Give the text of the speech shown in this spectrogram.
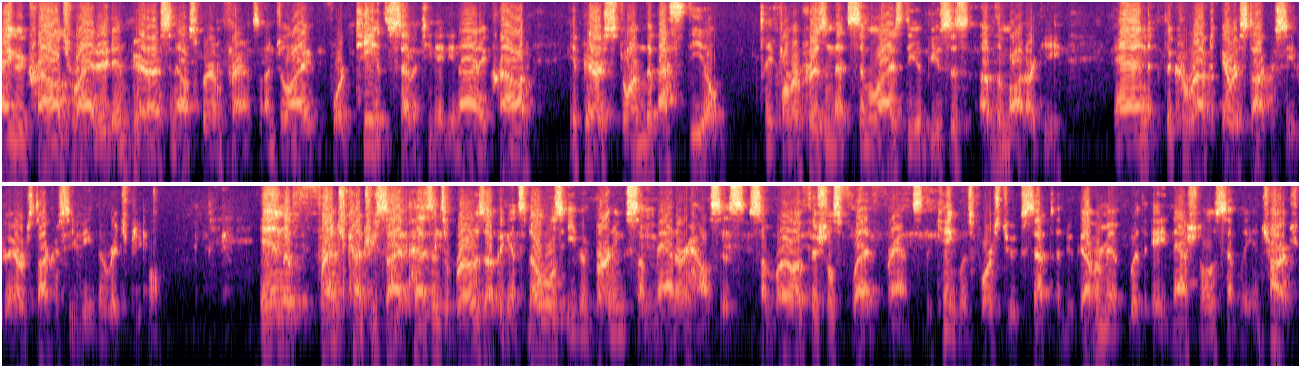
Angry crowds rioted in Paris and elsewhere in France. On July 14, 1789, a crowd in Paris stormed the Bastille, a former prison that symbolized the abuses of the monarchy and the corrupt aristocracy, the aristocracy being the rich people. In the French countryside, peasants rose up against nobles, even burning some manor houses. Some royal officials fled France. The king was forced to accept a new government with a national assembly in charge.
